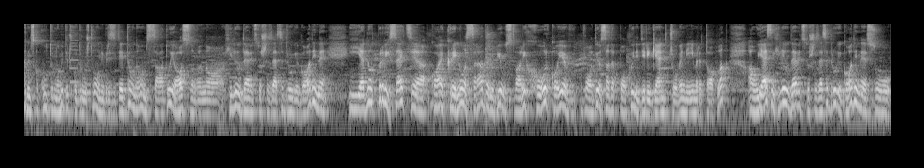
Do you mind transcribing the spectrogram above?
Akademsko kulturno-umetičko društvo Univerziteta u Novom Sadu je osnovano 1962. godine i jedna od prvih sekcija koja je krenula sa radom je bio u stvari hor koji je vodio sada pokojni dirigent čuveni Imre Toplak, a u jesen 1962. godine su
